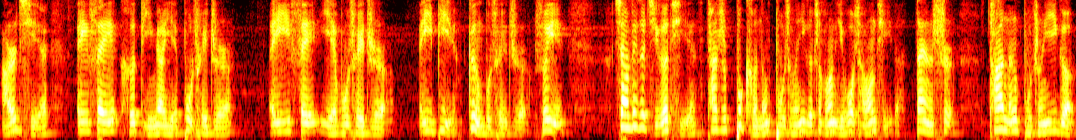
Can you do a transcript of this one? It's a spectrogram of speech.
而且 AC 和底面也不垂直，AC 也不垂直，AB 更不垂直，所以。像这个几何体，它是不可能补成一个正方体或长方体的，但是它能补成一个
